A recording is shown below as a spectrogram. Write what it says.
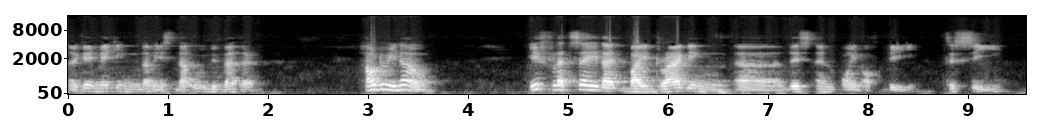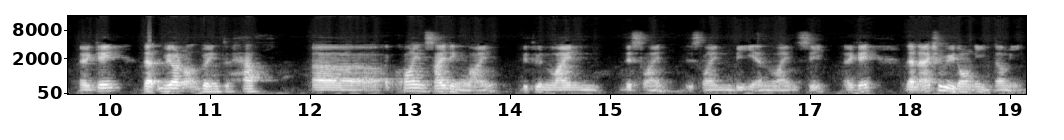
okay making dummies, that would be better. How do we know? If let's say that by dragging uh, this endpoint of B to C, okay, that we are not going to have uh, a coinciding line between line this line, this line B and line C, okay, then actually we don't need dummy.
